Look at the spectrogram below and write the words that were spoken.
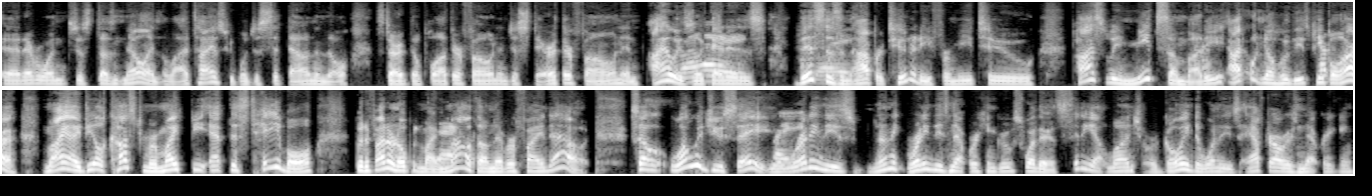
and everyone just doesn't know and a lot of times people just sit down and they'll start they'll pull out their phone and just stare at their phone and i always right. looked at it as this right. is an opportunity for me to possibly meet somebody. I don't know who these people are. My ideal customer might be at this table, but if I don't open my exactly. mouth, I'll never find out. So, what would you say? You're running these running these networking groups, whether it's sitting at lunch or going to one of these after hours networking.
